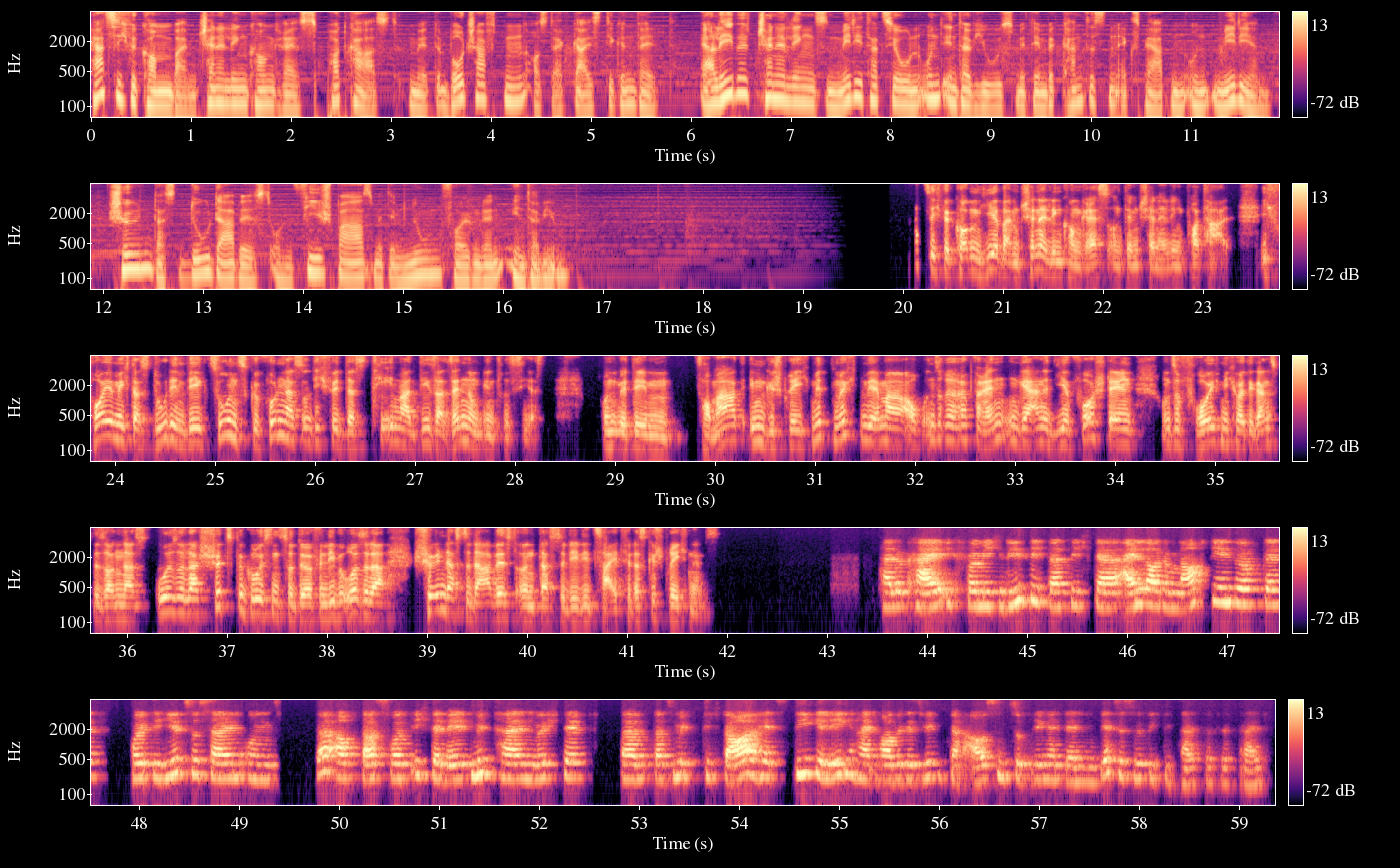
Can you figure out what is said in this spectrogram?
Herzlich willkommen beim Channeling Kongress Podcast mit Botschaften aus der geistigen Welt. Erlebe Channelings, Meditation und Interviews mit den bekanntesten Experten und Medien. Schön, dass du da bist und viel Spaß mit dem nun folgenden Interview. Herzlich willkommen hier beim Channeling-Kongress und dem Channeling-Portal. Ich freue mich, dass du den Weg zu uns gefunden hast und dich für das Thema dieser Sendung interessierst. Und mit dem Format im Gespräch mit möchten wir immer auch unsere Referenten gerne dir vorstellen. Und so freue ich mich heute ganz besonders, Ursula Schütz begrüßen zu dürfen. Liebe Ursula, schön, dass du da bist und dass du dir die Zeit für das Gespräch nimmst. Hallo Kai, ich freue mich riesig, dass ich der Einladung nachgehen durfte, heute hier zu sein und ja, auch das, was ich der Welt mitteilen möchte, dass ich da jetzt die Gelegenheit habe, das wirklich nach außen zu bringen, denn jetzt ist wirklich die Zeit dafür frei.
